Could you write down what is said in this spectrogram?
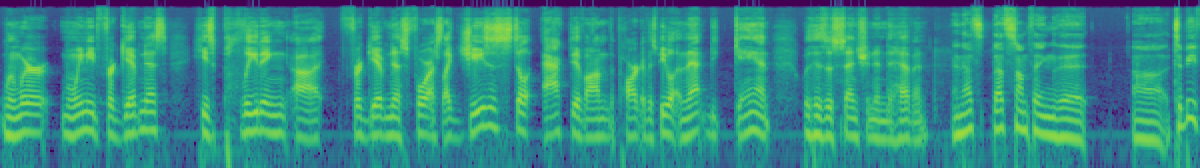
When we're, when we need forgiveness, he's pleading, uh, forgiveness for us. Like Jesus is still active on the part of his people, and that began with his ascension into heaven. And that's that's something that uh, to be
